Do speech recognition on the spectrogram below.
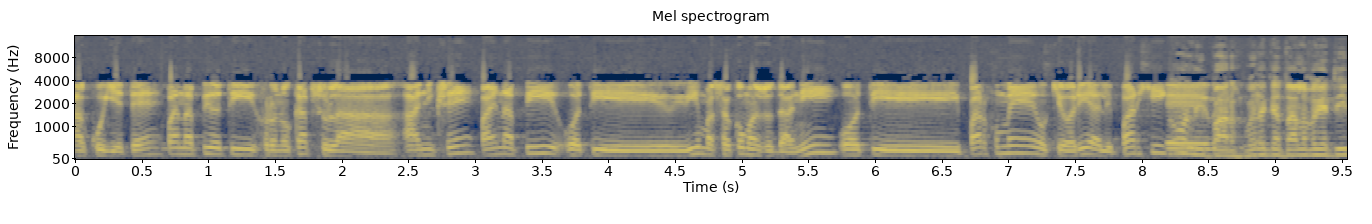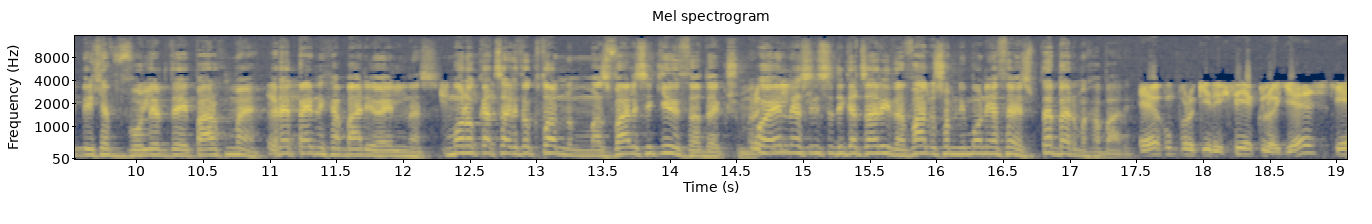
ακούγεται, πάει να πει ότι η χρονοκάψουλα άνοιξε. Πάει να πει ότι είμαστε ακόμα ζωντανοί, ότι υπάρχουμε, ο και ο Real υπάρχει. Όλοι Ε, υπάρχουμε, δεν κατάλαβα γιατί υπήρχε αμφιβολία ότι δεν υπάρχουμε. Ρε, παίρνει χαμπάρι ο Έλληνας. Μόνο κατσαριδοκτόνο μου μας βάλεις εκεί δεν θα αντέξουμε. Ο Έλληνας είναι σαν την κατσαρίδα, βάλω όσα μνημόνια θες. Δεν παίρνουμε χαμπάρι. Έχουν προκηρυχθεί εκλογές και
